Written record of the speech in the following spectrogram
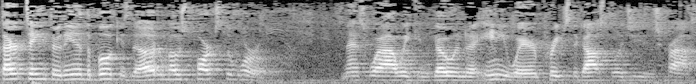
13 through the end of the book is the uttermost parts of the world. And that's why we can go into anywhere and preach the gospel of Jesus Christ.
